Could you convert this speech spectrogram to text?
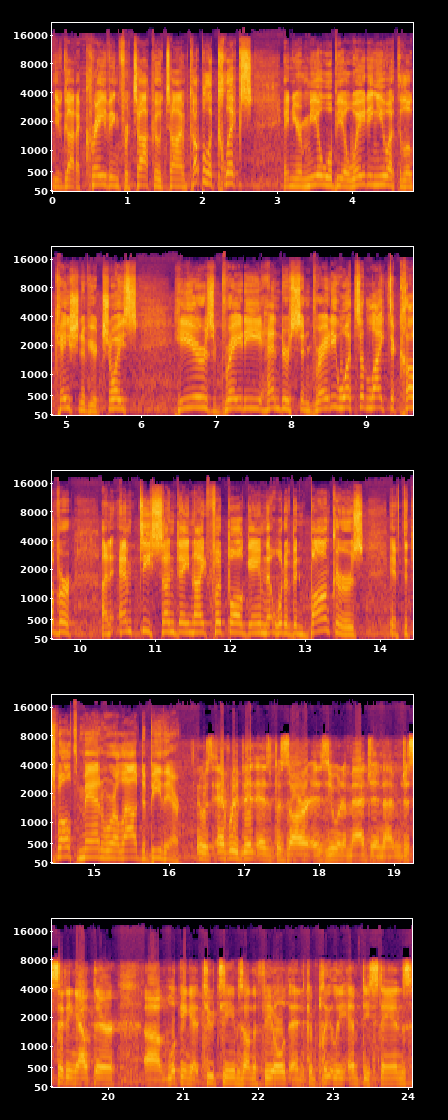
you've got a craving for Taco Time. Couple of clicks and your meal will be awaiting you at the location of your choice. Here's Brady Henderson. Brady, what's it like to cover an empty Sunday night football game that would have been bonkers if the 12th man were allowed to be there? It was every bit as bizarre as you would imagine. I'm just sitting out there um, looking at two teams on the field and completely empty stands,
